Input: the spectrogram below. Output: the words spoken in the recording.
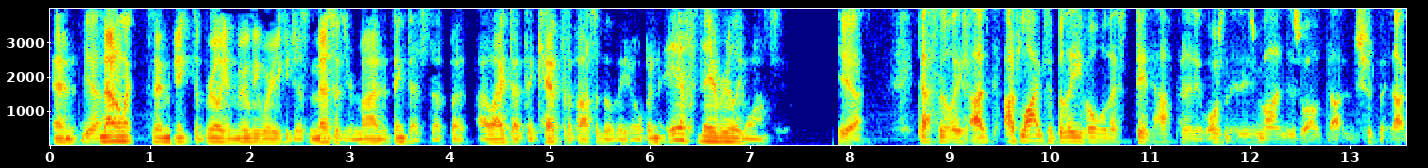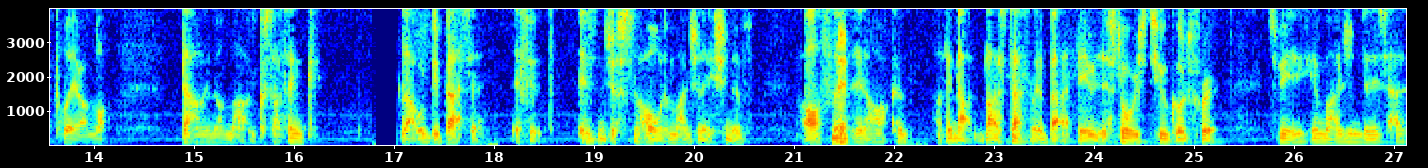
And Yeah. not only did they make the brilliant movie where you could just mess with your mind and think that stuff, but I like that they kept the possibility open if they really want to. Yeah, definitely. I'd I'd like to believe all this did happen and it wasn't in his mind as well. That should make that clear. I'm not downing on that because I think that would be better if it isn't just the whole imagination of Arthur Yeah. in Arkham. I think that that's definitely a better theory. The story's too good for it to be imagined in his head.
